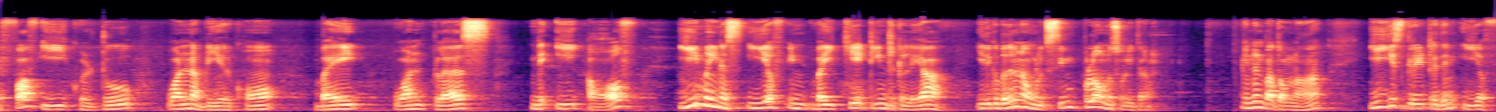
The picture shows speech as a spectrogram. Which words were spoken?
F of E equal to one அப்படியே இருக்கும். பை ஒன் ப்ளஸ் இந்த E of E minus EF in by கேடின்னு இருக்கு இல்லையா? இதுக்கு பதில் நான் உங்களுக்கு சிம்பிளாக ஒன்று சொல்லித்தரேன் என்னென்னு பார்த்தோம்னா E is greater then EF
